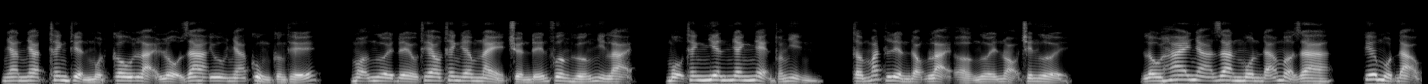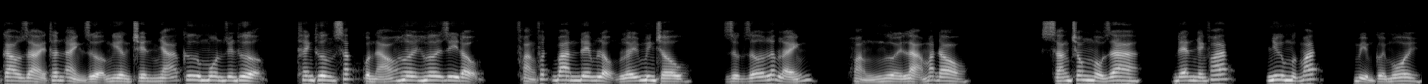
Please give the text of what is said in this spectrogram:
Nhàn nhạt thanh thiện một câu lại lộ ra ưu nhã cùng cường thế, mọi người đều theo thanh âm này truyền đến phương hướng nhìn lại, mộ thanh niên nhanh nhẹn thoáng nhìn, tầm mắt liền động lại ở người nọ trên người. Lầu hai nhã gian môn đã mở ra, kia một đạo cao dài thân ảnh dựa nghiêng trên nhã cư môn duyên thượng, thanh thương sắc quần áo hơi hơi di động, phảng phất ban đêm lộng lấy minh châu, rực rỡ lấp lánh, hoảng người lạ mắt đau. Sáng trong màu da, đen nhánh phát, như mực mắt, mỉm cười môi.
